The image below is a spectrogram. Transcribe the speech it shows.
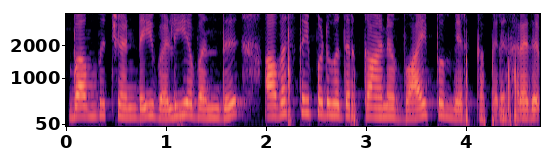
வம்பு சண்டை வெளியே வந்து அவஸ்தைப்படுவதற்கான வாய்ப்பும் இருக்க பெறுகிறது.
